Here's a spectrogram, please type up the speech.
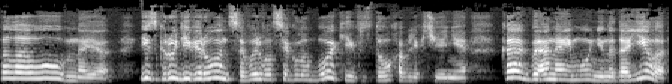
«Полоумная!» Из груди Веронца вырвался глубокий вздох облегчения. Как бы она ему ни надоела,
